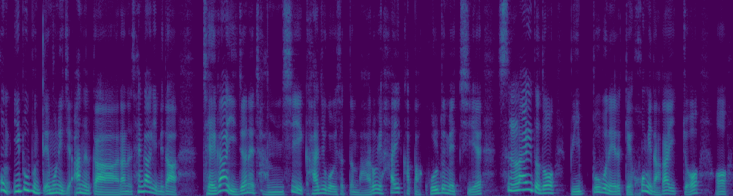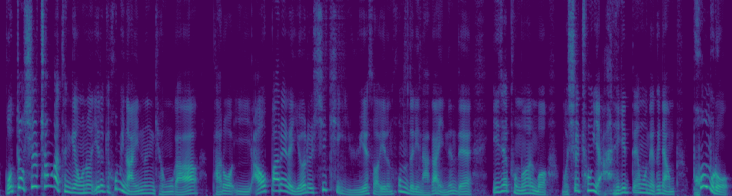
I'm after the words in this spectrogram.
홈 이 부분 때문이지 않을까라는 생각입니다. 제가 이전에 잠시 가지고 있었던 마루이 Hi-Capa Gold Match의 슬라이더도 윗부분에 이렇게 홈이 나가 있죠. 어, 보통 실총 같은 경우는 이렇게 홈이 나 있는 경우가 바로 이 out barrel에 열을 식히기 위해서 이런 홈들이 나가 있는데 이 제품은 뭐, 뭐 실총이 아니기 때문에 그냥 폼으로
